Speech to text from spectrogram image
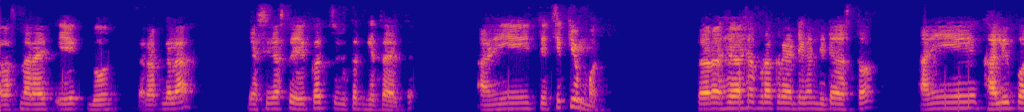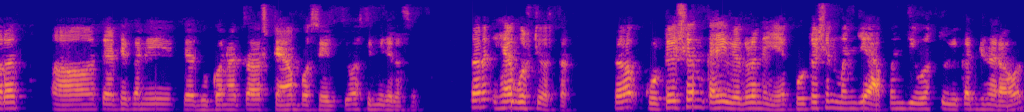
असणार आहेत? एक दोन. तर आपल्याला जास्तीत जास्त एकच विकत घेता येतं. आणि त्याची किंमत. तर हे अशा प्रकारे या ठिकाणी डिटेल असतं. आणि खाली परत त्या ठिकाणी त्या दुकानाचा स्टॅम्प असेल किंवा सिग्नेचर असेल तर ह्या गोष्टी असतात. तर कोटेशन काही वेगळं नाही आहे कोटेशन म्हणजे आपण जी वस्तू विकत घेणार आहोत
